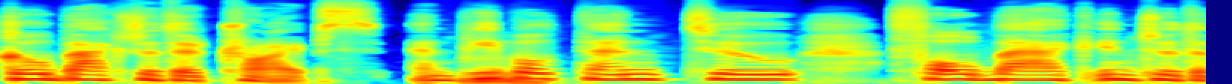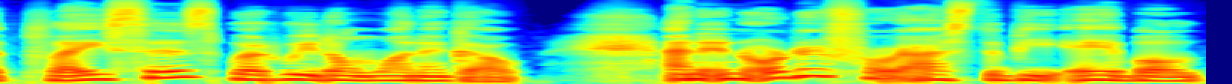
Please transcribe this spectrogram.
go back to their tribes and people mm. tend to fall back into the places where we don't want to go. And in order for us to be able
